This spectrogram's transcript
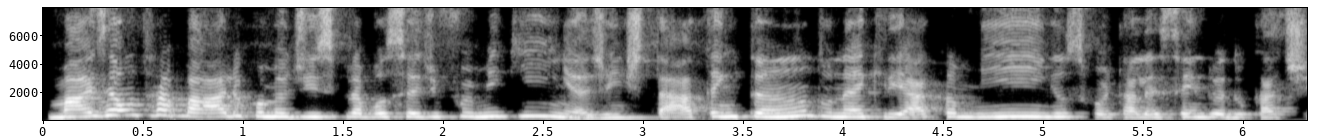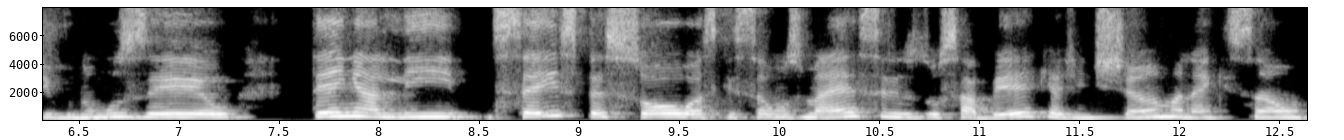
Mas é um trabalho, como eu disse para você, de formiguinha. A gente está tentando, né, criar caminhos, fortalecendo o educativo do museu, tem ali seis pessoas que são os mestres do saber, que a gente chama, né, que são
